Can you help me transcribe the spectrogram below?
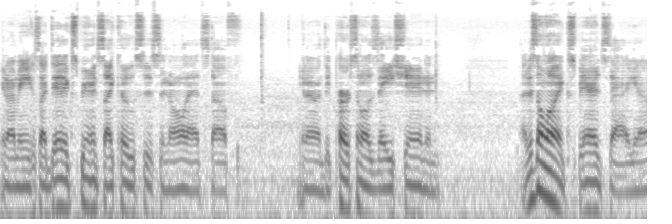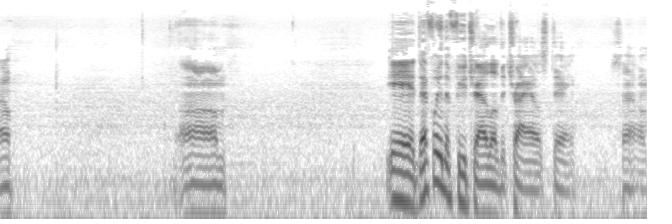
You know what I mean? Because I did experience psychosis and all that stuff. You know, depersonalization and I just don't want to experience that, you know? Um yeah, definitely in the future, I love the trials thing. So,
